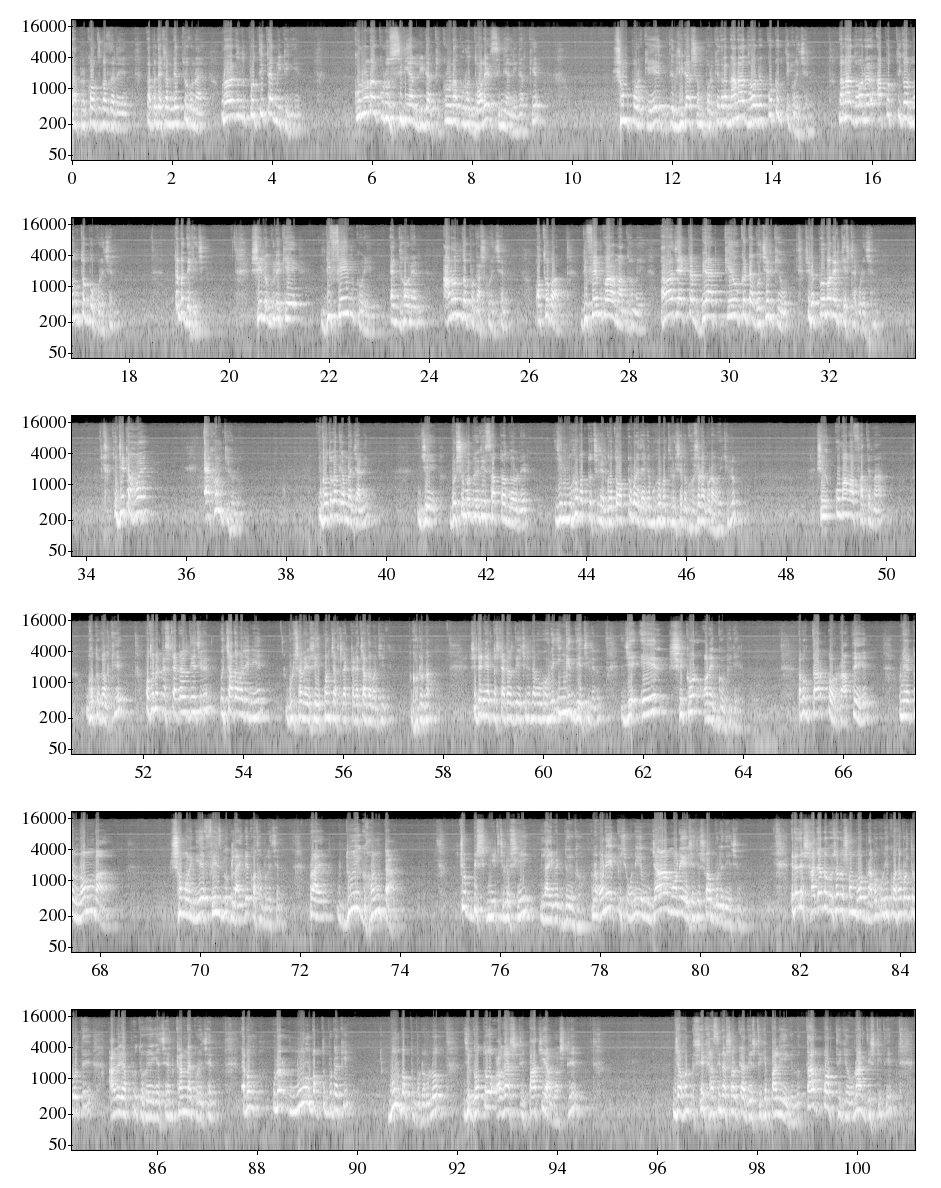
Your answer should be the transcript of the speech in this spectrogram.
তারপরে কক্সবাজারে, তারপরে দেখলাম নেত্রকোনায়। ওনারা কিন্তু প্রতিটা মিটিংয়ে কোনো না কোনো সিনিয়র লিডারকে কোনো না কোনো দলের সিনিয়র লিডারকে সম্পর্কে লিডার সম্পর্কে তারা নানা ধরনের কটূক্তি করেছেন, নানা ধরনের আপত্তিকর মন্তব্য করেছেন। আমরা দেখেছি, সেই লোকগুলিকে ডিফেম করে এক ধরনের আনন্দ প্রকাশ করেছেন, অথবা ডিফেম করার মাধ্যমে তারা যে একটা বিরাট কেউ কেটা গোছের কেউ, সেটা প্রমাণের চেষ্টা করেছেন। তো যেটা হয়, এখন কি হলো? গতকালকে আমরা জানি যে বৈষম্য বিরোধী ছাত্র আন্দোলনের যিনি মুখপাত্র ছিলেন, গত অক্টোবরে যাকে মুখপাত্র হিসেবে ঘোষণা করা হয়েছিল, সেই উমামা ফাতেমা গতকালকে প্রথমে একটা স্ট্যাটাস দিয়েছিলেন, ওই চাঁদাবাজি নিয়ে গুলশানে সেই পঞ্চাশ লাখ টাকা চাঁদাবাজির ঘটনা। সেটা নিয়ে একটা স্ট্যাটাস দিয়েছিলেন এবং ওখানে ইঙ্গিত দিয়েছিলেন যে এর শিকড় অনেক গভীরে। এবং তারপর রাতে উনি একটা লম্বা সময় নিয়ে ফেসবুক লাইভে কথা বলেছেন। প্রায় দুই ঘণ্টা চব্বিশ মিনিট ছিল সেই লাইভের দৈর্ঘ্য। মানে অনেক কিছু উনি যা মনে এসেছে সব বলে দিয়েছেন। এটা যে সাজানো গোছানো সম্ভব না, এবং উনি কথা বলতে বলতে আবেগ আপ্লুত হয়ে গেছেন, কান্না করেছেন, এবং ওনার মূল বক্তব্যটা কি? মূল বক্তব্যটা হলো যে গত অগাস্টে, পাঁচই আগস্টে যখন শেখ হাসিনা সরকার দেশ থেকে পালিয়ে গেল, তারপর থেকে ওনার দৃষ্টিতে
